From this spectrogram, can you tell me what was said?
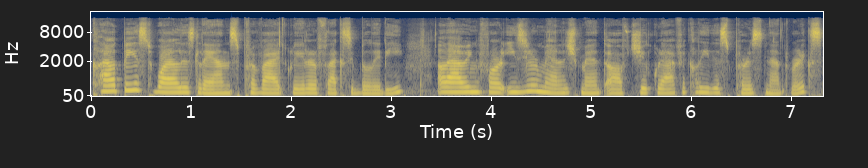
Cloud-based wireless LANs provide greater flexibility, allowing for easier management of geographically dispersed networks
